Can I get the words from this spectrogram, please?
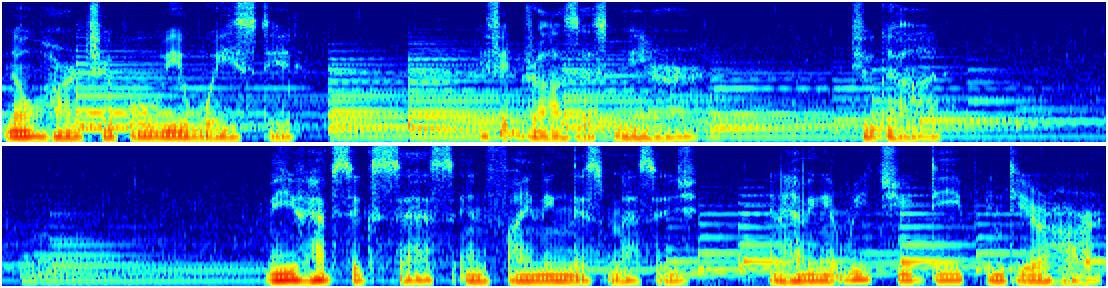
no hardship will be wasted if it draws us nearer to God. May you have success in finding this message and having it reach you deep into your heart.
